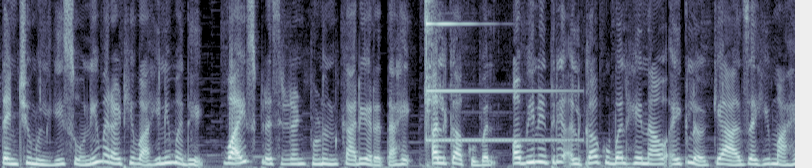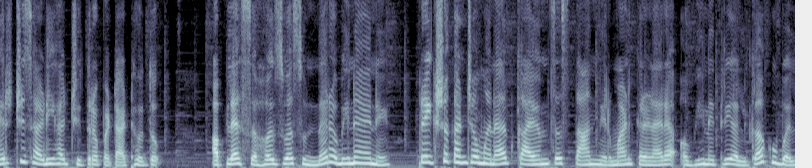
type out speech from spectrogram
त्यांची मुलगी सोनी मराठी वाहिनीमध्ये व्हाईस प्रेसिडेंट म्हणून कार्यरत आहे. अलका कुबल. अभिनेत्री अलका कुबल हे नाव ऐकलं की आजही माहेरची साडी हा चित्रपट आठवतो. आपल्या सहज व सुंदर अभिनयाने प्रेक्षकांच्या मनात कायमचं स्थान निर्माण करणाऱ्या अभिनेत्री अलका कुबल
